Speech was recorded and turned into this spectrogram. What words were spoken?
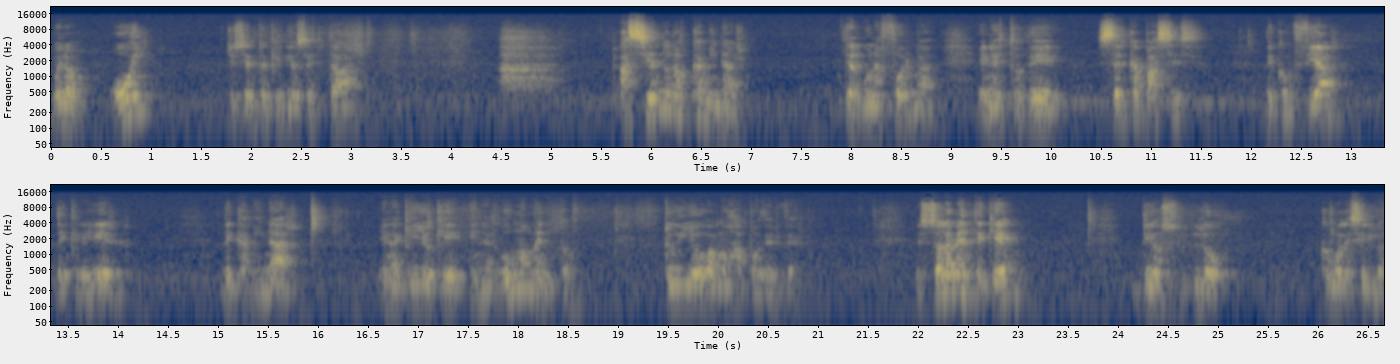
Bueno, hoy yo siento que Dios está haciéndonos caminar de alguna forma en esto de ser capaces de confiar, de creer, de caminar en aquello que en algún momento tú y yo vamos a poder ver. Solamente que Dios lo ¿cómo decirlo?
